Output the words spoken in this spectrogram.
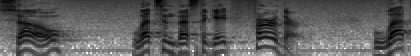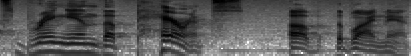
So let's investigate further. Let's bring in the parents of the blind man.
